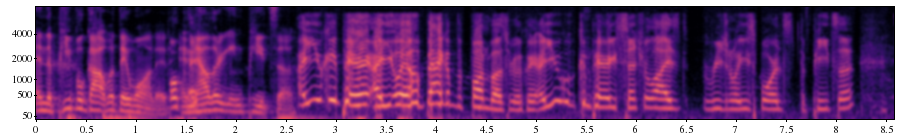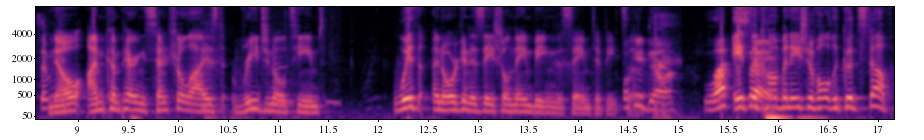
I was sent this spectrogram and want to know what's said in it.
and the people got what they wanted, Okay. and now they're eating pizza. Are you comparing? Are you wait? Back up the fun bus real quick. Are you comparing centralized regional esports to pizza? Is that what No, I'm comparing centralized regional teams with an organizational name being the same to pizza. Okay, Dylan. Let's It's say, the combination of all the good stuff.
